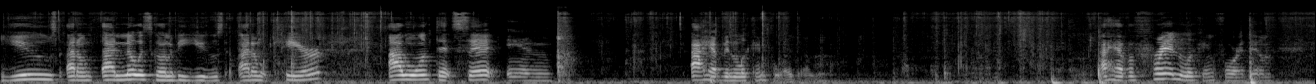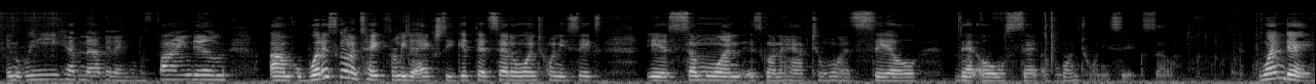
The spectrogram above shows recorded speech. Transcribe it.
used. I don't I know it's going to be used. I don't care. I want that set and I have been looking for them. I have a friend looking for them and we have not been able to find them. Um, what it's going to take for me to actually get that set of 126 is someone is going to have to want to sell that old set of 126. So one day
